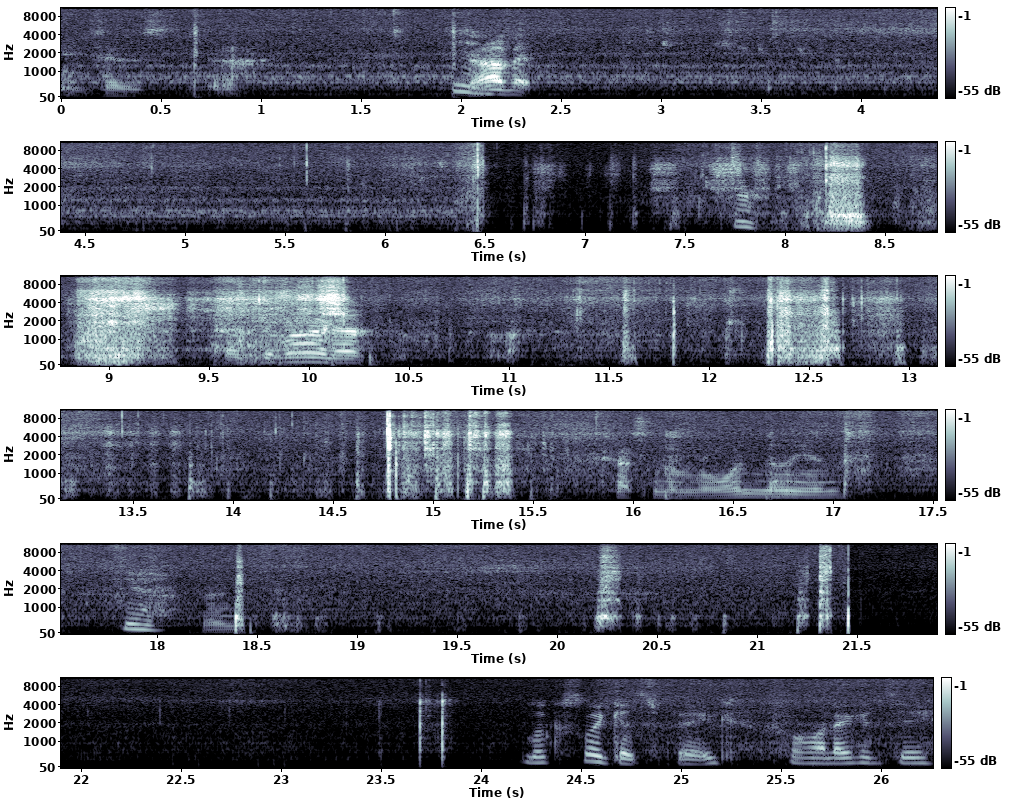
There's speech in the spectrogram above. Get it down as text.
You try to s- ugh. Yeah. Stop it. That's the number one million. Yeah. Looks like it's big, from what I can see.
